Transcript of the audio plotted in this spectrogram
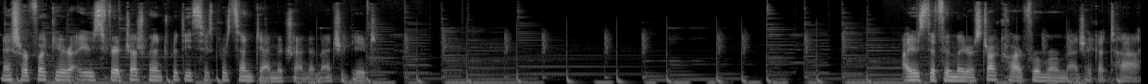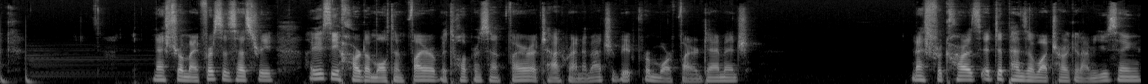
Next for footgear, I use Fair Judgment with the 6% damage random attribute. I use the Familiar Star card for more magic attack. Next for my first accessory, I use the Heart of Molten Fire with 12% fire attack random attribute for more fire damage. Next for cards, it depends on what target I'm using.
